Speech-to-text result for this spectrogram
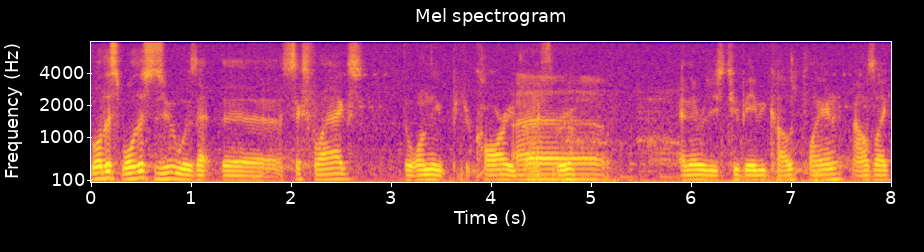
Well, this well this zoo was at the Six Flags, the one that you put your car you drive through, Uh, and there were these two baby cubs playing. I was like,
